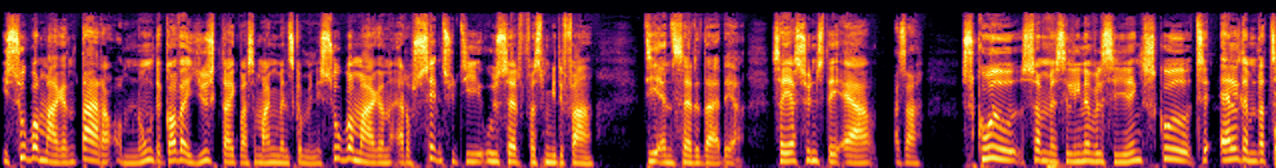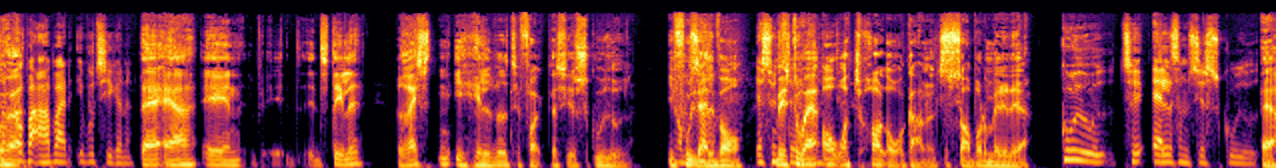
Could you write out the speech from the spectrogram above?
i supermarkedet, der er der om nogen, det kan godt være i Jysk, der ikke var så mange mennesker, men i supermarkedet er du sindssygt, de er udsat for smittefare, de ansatte, der er der. Så jeg synes, det er, altså, skud ud, som Selina vil sige, ikke? Skud ud til alle dem, der tager på arbejde i butikkerne. der er en, en stille resten i helvede til folk, der siger skud ud. I fuld så- alvor. synes, Hvis du er er over 12 år gammel, så stopper du med det der. Skud ud til alle, som siger skud ud. Ja,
